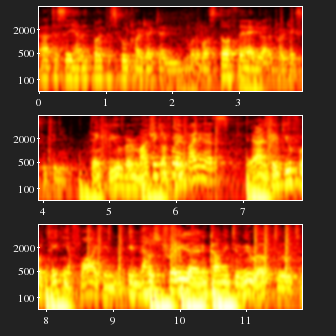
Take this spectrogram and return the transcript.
uh, to see how the, both the school project and what it was Doth there and your other projects continue. Thank you very much. Thank John. you for inviting us. Yeah, and thank you for taking a flight in, in Australia and coming to Europe to, to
